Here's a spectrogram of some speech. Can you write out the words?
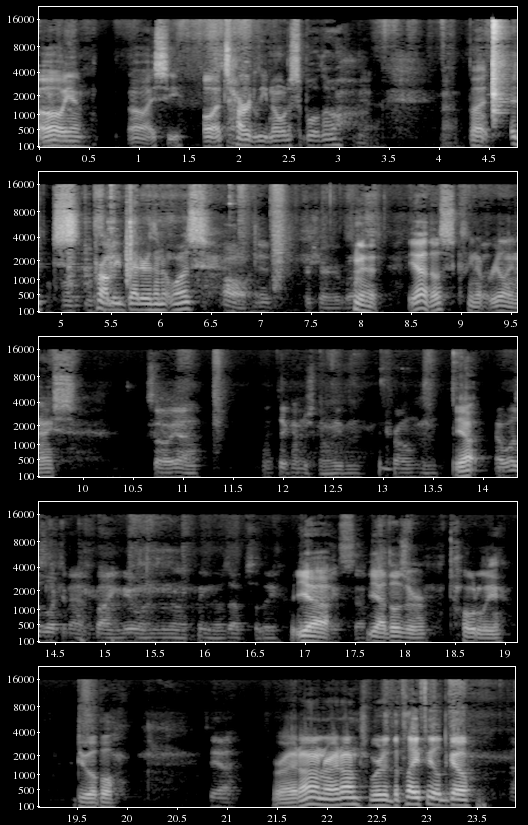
Oh yeah. Oh, I see. Oh, it's hardly noticeable though. Yeah. But it's probably better than it was. Oh, it for sure. was. yeah, those clean up really nice. so yeah, I think I'm just gonna leave them chrome. And Yeah. I was looking at buying new ones and then I clean those up so they. Yeah. Nice, so, Yeah, those are totally doable. yeah. Right on, right on. Where did the playfield go? Uh,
